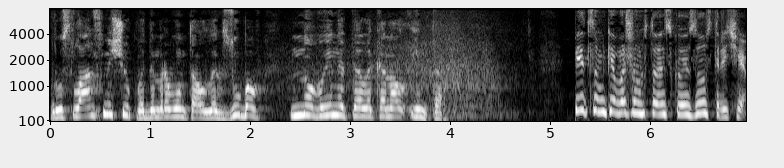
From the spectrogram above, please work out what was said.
Руслан Сміщук, Вадим Равун та Олег Зубов. Новини телеканал Інтер. Підсумки Вашингтонської зустрічі.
